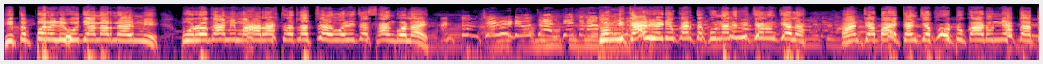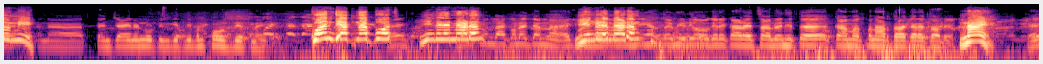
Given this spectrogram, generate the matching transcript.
ही तर परळी होऊ देणार नाही मी पुरोगामी महाराष्ट्रातला चळवळीचा सांगोला आहे आणि तुमचे व्हिडिओ चालते का? तुम्ही काय व्हिडिओ करता? कुणाला विचारून केला? आमच्या बायकांचे फोटो काढून नेता तुम्ही. त्यांच्या आईने नोटीस घेतली पण पोहोच देत नाही. कोण देत नाही पोच? इंगळे मॅडम. दाखवलंय त्यांना. इंगळे मॅडम. व्हिडिओ वगैरे काढायला चालू आहे इथं कामात पण अडथळा करायला चालू आहे. नाही. काय?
